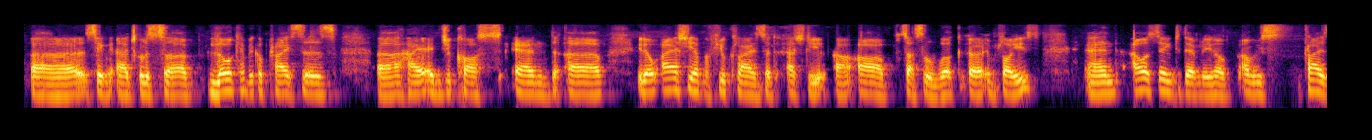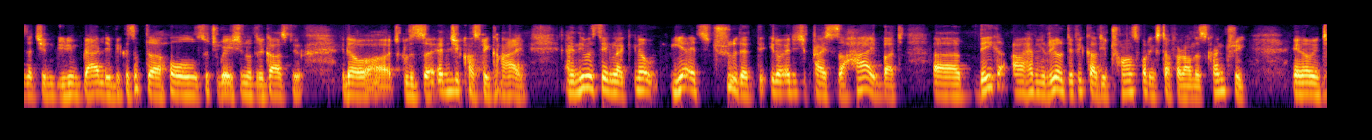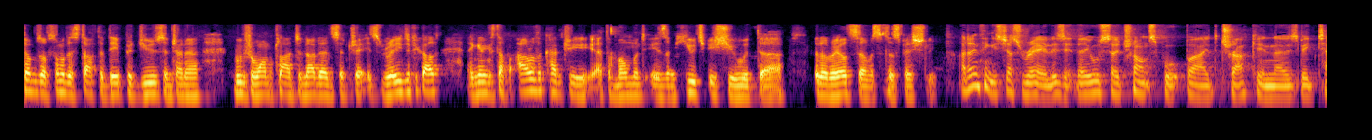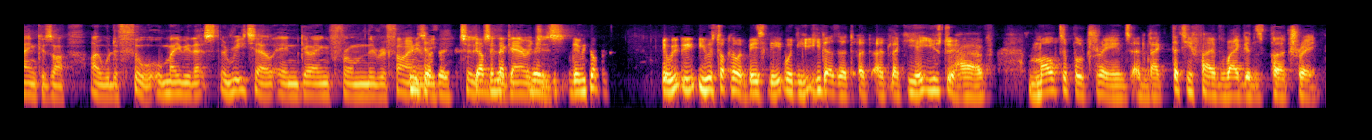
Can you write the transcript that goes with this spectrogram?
uh, saying uh, uh lower chemical prices, uh, higher energy costs, and uh, you know, I actually have a few clients that actually are, are work uh, employees, and I was saying to them, you know, was surprised that you're doing badly because of the whole situation with regards to, you know, uh, uh, energy costs being high. And he was saying like, you know, yeah, it's true that you know energy prices are high, but uh, they are having real difficulty transporting stuff around this country. You know, in terms of some of the stuff that they produce and trying to move from one plant to another, etc. It's really difficult, and getting stuff out of the country at the moment is a huge issue with the, with the rail services, especially. I don't think it's just rail, is it? They also transport by truck in those big tankers. I, I would have thought, or maybe that's the retail end going from the refinery to, yeah, to the garages. They, they, he was talking about basically what he does at, at, at, like he used to have multiple trains and like 35 wagons per train.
